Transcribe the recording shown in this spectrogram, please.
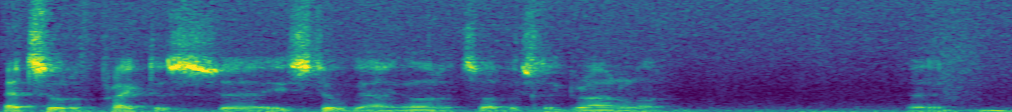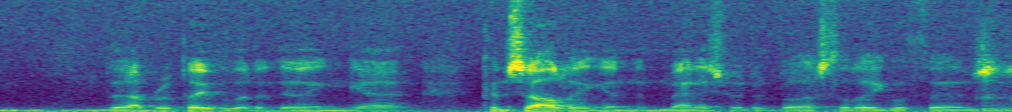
that sort of practice uh, is still going on. It's obviously grown a lot. Uh, the number of people that are doing uh, consulting and management advice to legal firms Mhm.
